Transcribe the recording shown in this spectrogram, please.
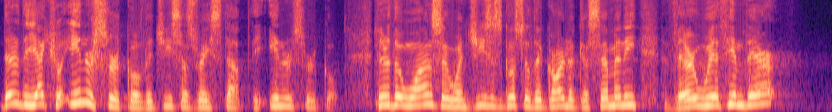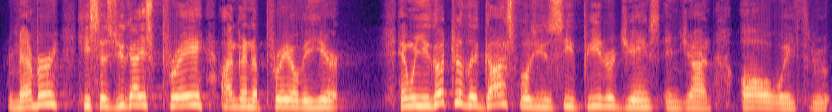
They're the actual inner circle that Jesus raised up, the inner circle. They're the ones that when Jesus goes to the Garden of Gethsemane, they're with him there. Remember? He says, You guys pray, I'm going to pray over here. And when you go to the Gospels, you see Peter, James, and John all the way through.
